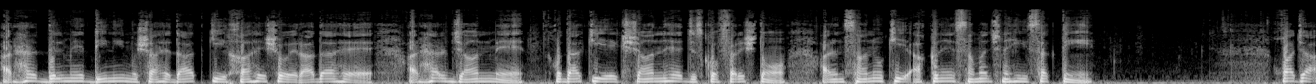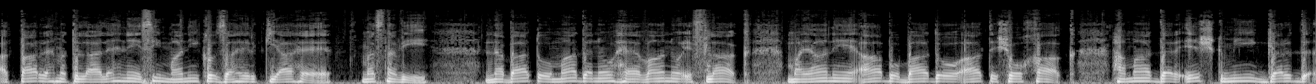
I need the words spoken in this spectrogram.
اور ہر دل میں دینی مشاہدات کی خواہش و ارادہ ہے اور ہر جان میں خدا کی ایک شان ہے جس کو فرشتوں اور انسانوں کی عقلیں سمجھ نہیں سکتیں خواجہ اطار رحمۃ اللہ علیہ نے اسی معنی کو ظاہر کیا ہے۔ مصنوی، نبات و مادن و حیوان و افلاق میان آب و باد و آتش و خاک، ہما در عشق می گرد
